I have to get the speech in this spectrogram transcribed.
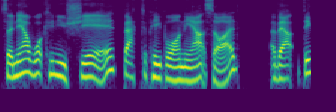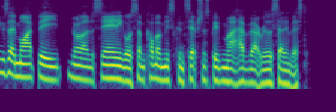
So now what can you share back to people on the outside about things they might be not understanding or some common misconceptions people might have about real estate investing?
